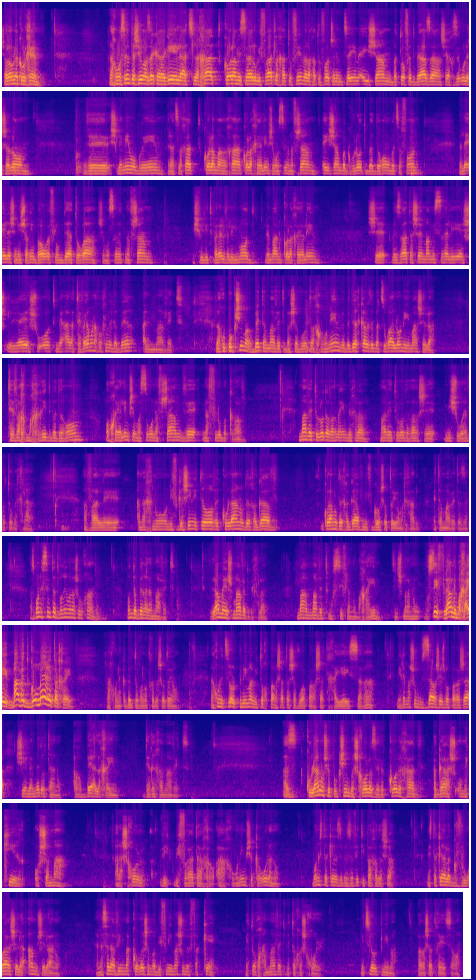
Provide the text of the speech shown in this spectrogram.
שלום לכולכם. אנחנו מוסרים את השיעור הזה כרגיל להצלחת כל עם ישראל ובפרט לחטופים ולחטופות שנמצאים אי שם בתופת בעזה, שיחזרו לשלום ושלמים ובריאים ולהצלחת כל המערכה, כל החיילים שמוסרים נפשם אי שם בגבולות בדרום ובצפון ולאלה שנשארים בעורף לומדי התורה שמוסרים את נפשם בשביל להתפלל וללמוד למען כל החיילים. שבעזרת השם עם ישראל יראה ישועות מעל הטבע. היום אנחנו הולכים לדבר על מוות. אנחנו פוגשים הרבה את המוות בשבועות האחרונים, ובדרך כלל זה בצורה הלא נעימה שלה. טבח מחריד בדרום, או חיילים שמסרו נפשם ונפלו בקרב. מוות הוא לא דבר נעים בכלל, מוות הוא לא דבר שמישהו אוהב אותו בכלל. אבל uh, אנחנו נפגשים איתו, וכולנו, דרך אגב, כולנו, דרך אגב, נפגוש אותו יום אחד. את המוות הזה. אז בואו נשים את הדברים על השולחן. בואו נדבר על המוות. למה יש מוות בכלל? מה המוות מוסיף לנו בחיים? זה נשמע לנו, מוסיף לנו בחיים, מוות גומר את החיים. אנחנו נקבל תובנות חדשות היום. אנחנו נצלול פנימה מתוך פרשת השבוע, פרשת חיי שרה. נראה משהו מוזר שיש בפרשה שילמד אותנו הרבה על החיים, דרך המוות. אז כולנו שפוגשים בשכול הזה, וכל אחד פגש או מכיר או שמע על השכול, בפרט האחרונים שקרו לנו, בואו נסתכל על זה בזווית טיפה חדשה. נסתכל על הגבורה של העם שלנו. ננסה להבין מה קורה שם בפנים, משהו מפקה בתוך המוות, בתוך השכול. נצלול פנימה, פרשת חיי שרה.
